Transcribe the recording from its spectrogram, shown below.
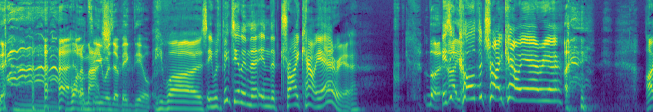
Hmm, what a match. was a big deal. He was. He was a big deal in the in the Tri County area. Look, Is it I, called the Tri County area? I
